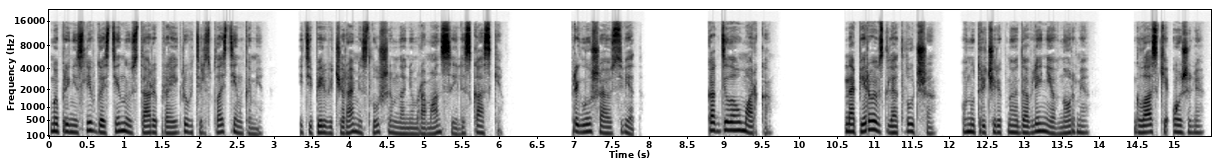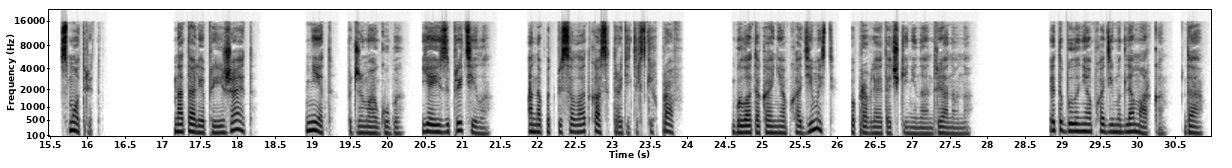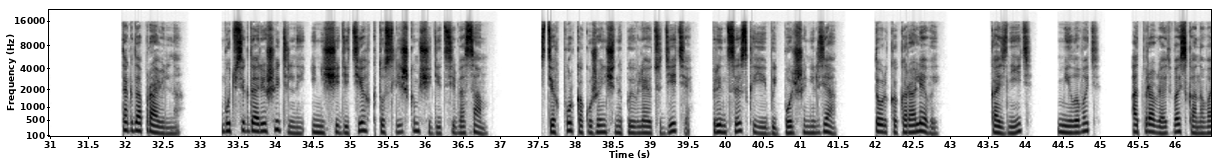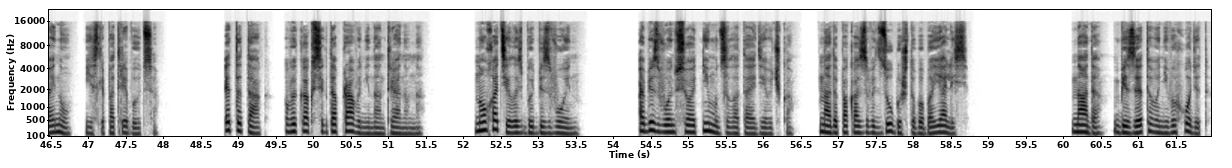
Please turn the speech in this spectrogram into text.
Мы принесли в гостиную старый проигрыватель с пластинками, и теперь вечерами слушаем на нем романсы или сказки. Приглушаю свет. Как дела у Марка? На первый взгляд лучше. Внутричерепное давление в норме, глазки ожили, смотрит. Наталья приезжает? Нет, поджимаю губы. Я ей запретила. Она подписала отказ от родительских прав. Была такая необходимость, поправляет очки Нина Андриановна. Это было необходимо для Марка, да. Тогда правильно. Будь всегда решительной и не щади тех, кто слишком щадит себя сам. С тех пор, как у женщины появляются дети, принцесской ей быть больше нельзя, только королевой. Казнить, миловать, отправлять войска на войну, если потребуется. Это так. Вы, как всегда, правы, Нина Андриановна. Но хотелось бы без войн. А без войн все отнимут, золотая девочка. Надо показывать зубы, чтобы боялись. Надо, без этого не выходит.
